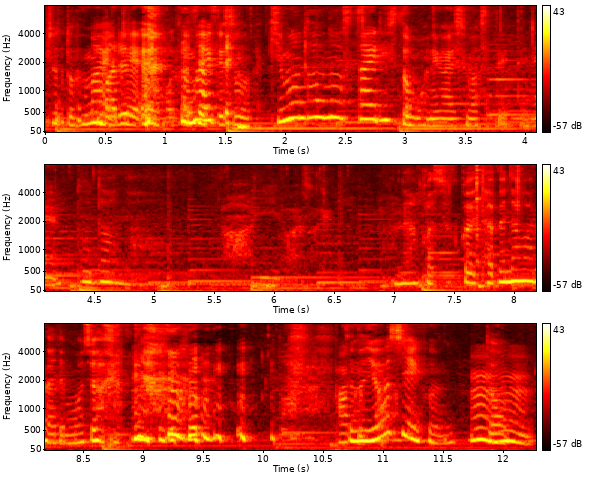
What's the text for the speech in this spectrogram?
ちょっと踏まえて踏まえてその着物のスタイリストもお願いしますって言ってね。本当だな。ああいいわそれ。なんかすっごい食べながらで申し訳ない。そのヨッシー君とうんうん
